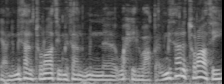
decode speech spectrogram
يعني مثال تراثي ومثال من وحي الواقع المثال التراثي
